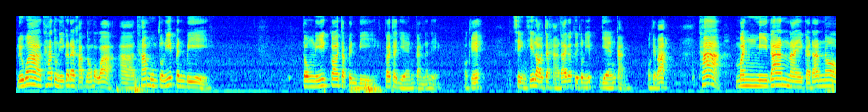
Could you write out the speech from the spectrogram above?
หรือว่าถ้าตรงนี้ก็ได้ครับน้องบอกว่าอ่าถ้ามุมตัวนี้เป็น B ตรงนี้ก็จะเป็น B ก็จะแย้งกันนั่นเองโอเคสิ่งที่เราจะหาได้ก็คือตัวนี้แย้งกันโอเคปะถ้า มันมีด้านในกับด้านนอก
